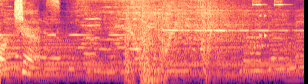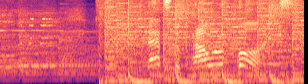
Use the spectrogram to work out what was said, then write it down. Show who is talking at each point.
Speaker 1: Our chance.
Speaker 2: That's the power of bonds.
